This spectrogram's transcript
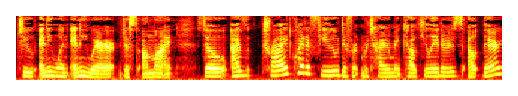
to anyone anywhere just online. So i've tried quite a few different retirement calculators out there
